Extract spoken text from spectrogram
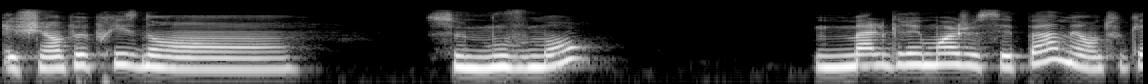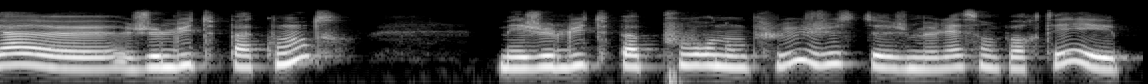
Et je suis un peu prise dans ce mouvement. Malgré moi, je sais pas, mais en tout cas, euh, je lutte pas contre, mais je lutte pas pour non plus. Juste, je me laisse emporter et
